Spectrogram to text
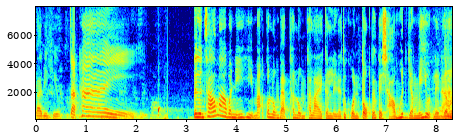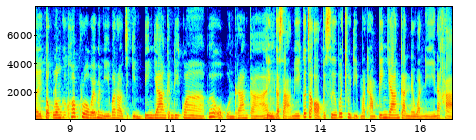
บาร์บีคิว จัดให้ ตื่นเช้ามาวันนี้หิมะก็ลงแบบถล่มทลายกันเลยนะทุกคนตกตั้งแต่เช้ามืดยังไม่หยุดเลยนะก็เลยตกลงกับครอบครัวไว้วันนี้ว่าเราจะกินปิ้งย่างกันดีกว่า เพื่ออบอุ่นร่างกายพิมกับสามีก็จะออกไปซื้อวัตถุดิบมาทำปิ้งย่างกันในวันนี้นะคะ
